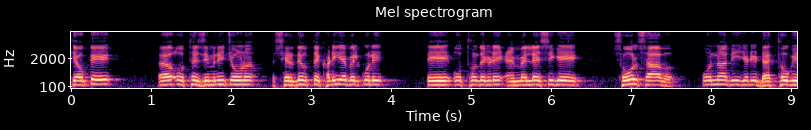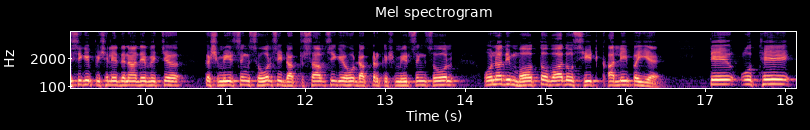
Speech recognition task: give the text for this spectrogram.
ਕਿਉਂਕਿ ਉੱਥੇ ਜ਼ਿਮਨੀ ਚੋਣ ਸਿਰ ਦੇ ਉੱਤੇ ਖੜੀ ਹੈ ਬਿਲਕੁਲ ਹੀ ਤੇ ਉੱਥੋਂ ਦੇ ਜਿਹੜੇ ਐਮਐਲਏ ਸੀਗੇ ਸੋਲ ਸਾਹਿਬ, ਉਹਨਾਂ ਦੀ ਜਿਹੜੀ ਡੈਥ ਹੋ ਗਈ ਸੀਗੀ ਪਿਛਲੇ ਦਿਨਾਂ ਦੇ ਵਿੱਚ, ਕਸ਼ਮੀਰ ਸਿੰਘ ਸੋਲ ਸੀ, ਡਾਕਟਰ ਸਾਹਿਬ ਸੀਗੇ ਉਹ, ਡਾਕਟਰ ਕਸ਼ਮੀਰ ਸਿੰਘ ਸੋਲ, ਉਹਨਾਂ ਦੀ ਮੌਤ ਤੋਂ ਬਾਅਦ ਉਹ ਸੀਟ ਖਾਲੀ ਪਈ ਹੈ। ਤੇ ਉੱਥੇ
